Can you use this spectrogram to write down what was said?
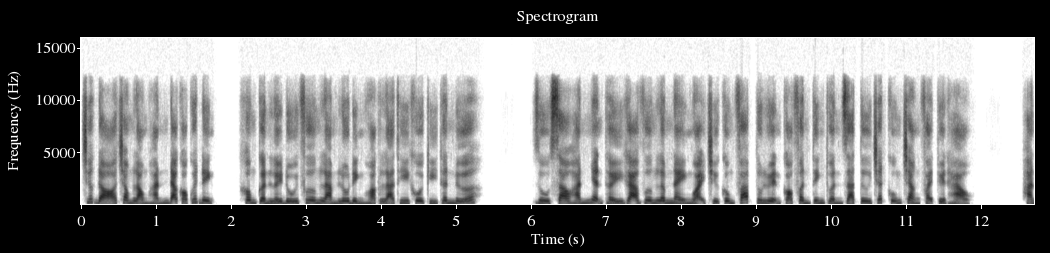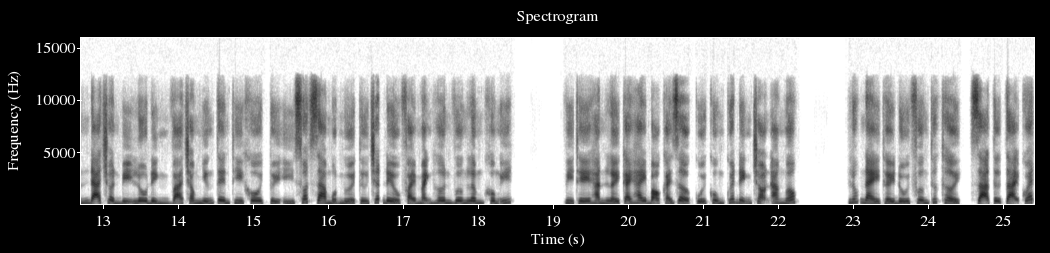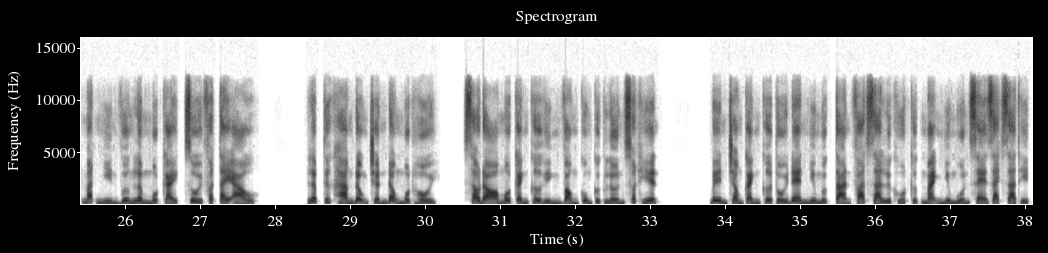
Trước đó trong lòng hắn đã có quyết định, không cần lấy đối phương làm lô đỉnh hoặc là thi khôi ký thân nữa. Dù sao hắn nhận thấy gã vương lâm này ngoại trừ công pháp tu luyện có phần tinh thuần ra tư chất cũng chẳng phải tuyệt hảo. Hắn đã chuẩn bị lô đỉnh và trong những tên thi khôi tùy ý xuất ra một người tư chất đều phải mạnh hơn vương lâm không ít. Vì thế hắn lấy cái hay bỏ cái dở cuối cùng quyết định chọn A ngốc. Lúc này thấy đối phương thức thời, dạ tự tại quét mắt nhìn vương lâm một cái, rồi phất tay áo. Lập tức hang động chấn động một hồi. Sau đó một cánh cửa hình vòng cung cực lớn xuất hiện. Bên trong cánh cửa tối đen như mực tản phát ra lực hút cực mạnh như muốn xé rách ra thịt.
